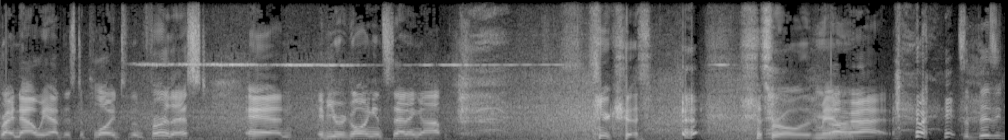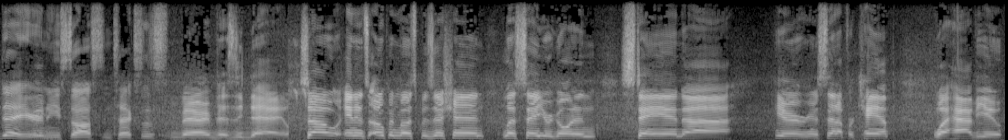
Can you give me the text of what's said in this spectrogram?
Right now we have this deployed to the furthest and if you were going and setting up You're good. Just roll with it, man. All right. it's a busy day here in East Austin, Texas. Very busy day. So in its open most position, let's say you're going and staying uh, here, you're gonna set up for camp, what have you,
